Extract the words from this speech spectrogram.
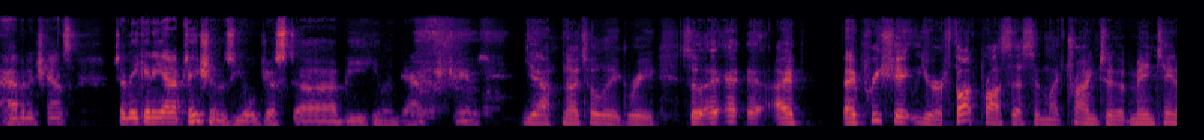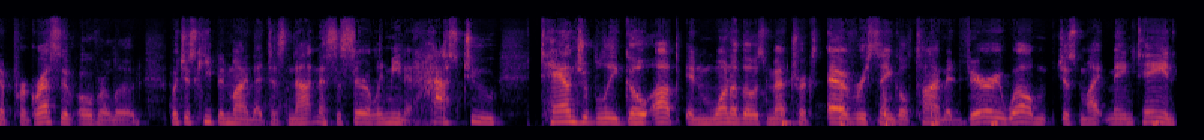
having a chance to make any adaptations. You'll just uh, be healing damage, James. Yeah, no, I totally agree. So I, I, I I appreciate your thought process in like trying to maintain a progressive overload, but just keep in mind that does not necessarily mean it has to tangibly go up in one of those metrics every single time. It very well just might maintain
